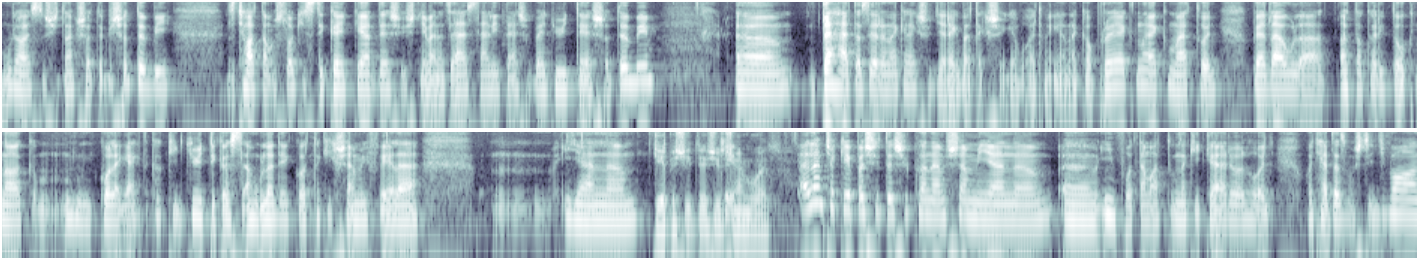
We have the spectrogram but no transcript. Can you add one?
uralszosítanak, stb. stb. Ez egy hatalmas logisztikai kérdés, és nyilván az elszállítás, a begyűjtés, stb. De hát azért ennek elég sok gyerekbetegsége volt még ennek a projektnek, mert hogy például a, a takarítóknak, kollégáknak, akik gyűjtik össze a hulladékot, nekik semmiféle ilyen... Képesítésük kép... sem volt? Nem csak képesítésük, hanem semmilyen uh, infót nem adtunk nekik erről, hogy, hogy hát ez most így van,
